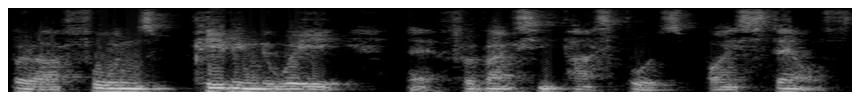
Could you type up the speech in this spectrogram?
for our phones paving the way uh, for vaccine passports by stealth.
